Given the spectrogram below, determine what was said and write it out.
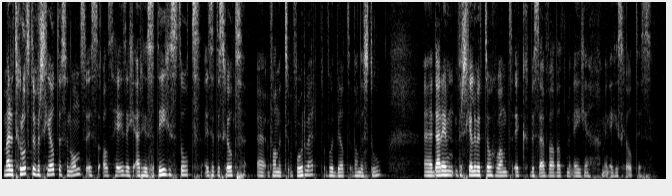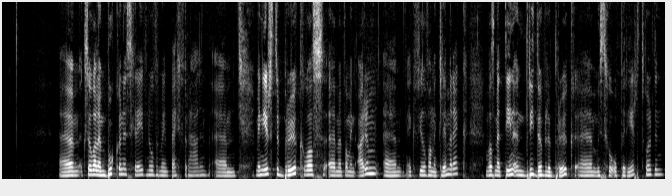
Maar het grootste verschil tussen ons is als hij zich ergens tegenstoot, is het de schuld eh, van het voorwerp, bijvoorbeeld van de stoel. daarin verschillen we toch, want ik besef wel dat het mijn eigen, mijn eigen schuld is. Um, ik zou wel een boek kunnen schrijven over mijn pechverhalen. Um, mijn eerste breuk was um, van mijn arm. ik viel van een klimrek. Het was meteen een driedubbele breuk. moest geopereerd worden.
